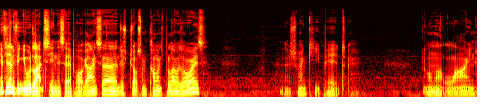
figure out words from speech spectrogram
If there's anything you would like to see in this airport, guys, uh, just drop some comments below as always. Let's try and keep it on that line.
